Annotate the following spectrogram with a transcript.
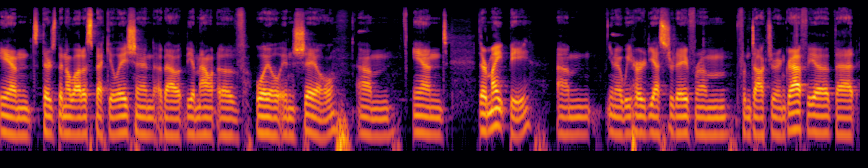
and there's been a lot of speculation about the amount of oil in shale. Um, and there might be. Um, you know, we heard yesterday from from Dr. Ingrafia that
